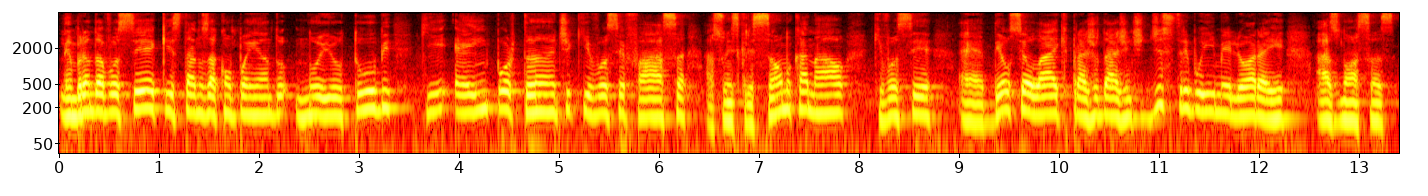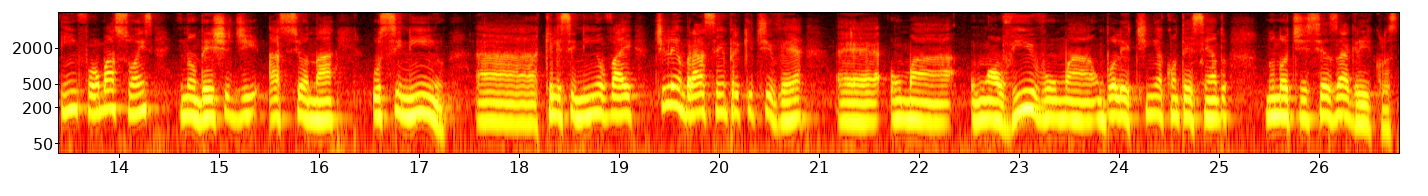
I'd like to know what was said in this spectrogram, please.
Lembrando a você que está nos acompanhando no YouTube que é importante que você faça a sua inscrição no canal, que você é, dê o seu like para ajudar a gente a distribuir melhor aí as nossas informações e não deixe de acionar o sininho. Ah, aquele sininho vai te lembrar sempre que tiver é, uma, um ao vivo, uma, um boletim acontecendo no Notícias Agrícolas.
